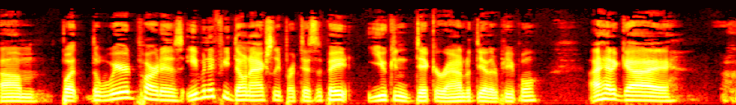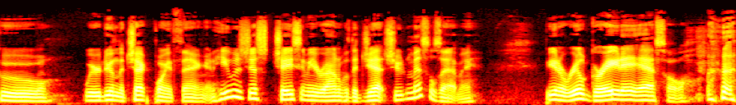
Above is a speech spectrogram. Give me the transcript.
Um, but the weird part is, even if you don't actually participate, you can dick around with the other people. I had a guy who we were doing the checkpoint thing, and he was just chasing me around with a jet, shooting missiles at me, being a real grade A asshole.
